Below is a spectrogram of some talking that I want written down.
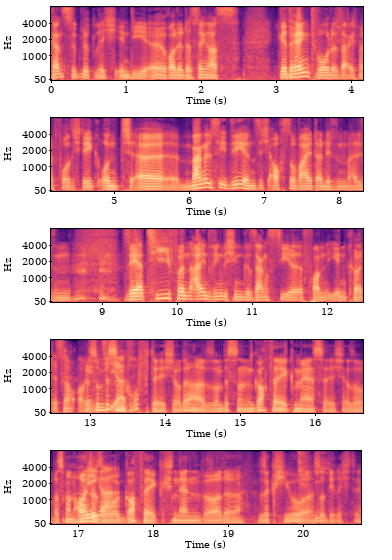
ganz so glücklich in die äh, Rolle des Sängers gedrängt wurde, sage ich mal vorsichtig, und äh, mangels Ideen sich auch so weit an diesem, an diesem sehr tiefen, eindringlichen Gesangsstil von Ian Curtis noch orientiert. Das ist so ein bisschen gruftig, oder? Also so ein bisschen Gothic-mäßig, also was man heute Mega. so Gothic nennen würde. The Cure, so die Richtung.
